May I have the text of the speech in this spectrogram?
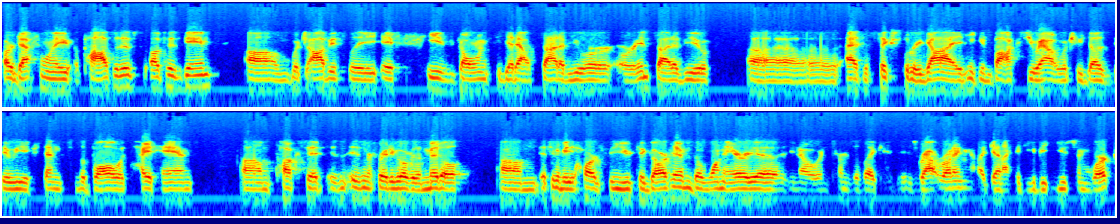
are definitely positives of his game. Um, which obviously, if he's going to get outside of you or, or inside of you, uh, as a six three guy, and he can box you out, which he does do. He extends the ball with tight hands, um, tucks it, isn't, isn't afraid to go over the middle. Um, it's going to be hard for you to guard him. The one area, you know, in terms of like his route running, again, I think he could use some work,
